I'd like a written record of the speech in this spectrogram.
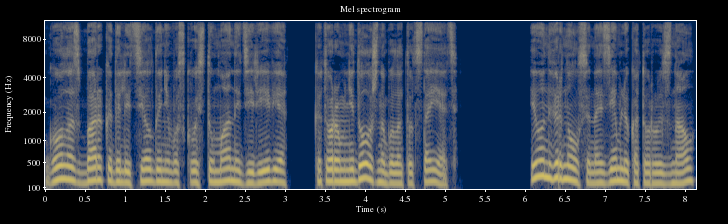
Голос Барка долетел до него сквозь туман и деревья, которым не должно было тут стоять. И он вернулся на землю, которую знал,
